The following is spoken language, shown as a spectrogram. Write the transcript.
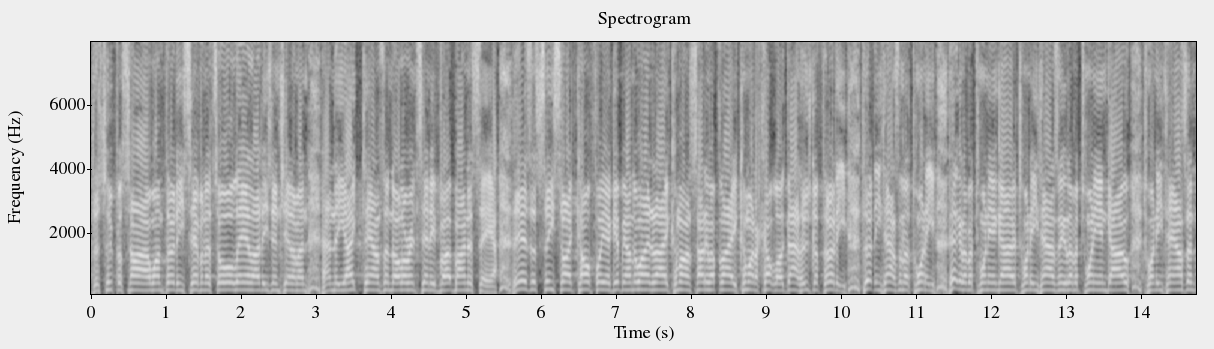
The Super Sire 137. It's all there, ladies and gentlemen. And the $8,000 incentive bonus there. There's a seaside colt for you. Get me on the way today. Come on, start him up today. Come on, a colt like that. Who's got 30? 30,000 or 20. Get up at 20 and go. 20,000. Get up at 20 and go. 20,000.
